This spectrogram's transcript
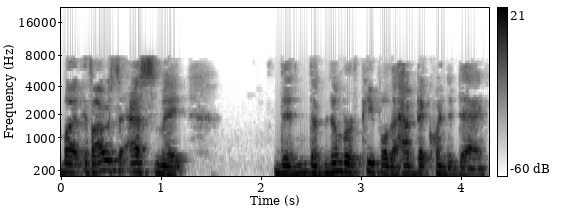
But if I was to estimate the, the number of people that have Bitcoin today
